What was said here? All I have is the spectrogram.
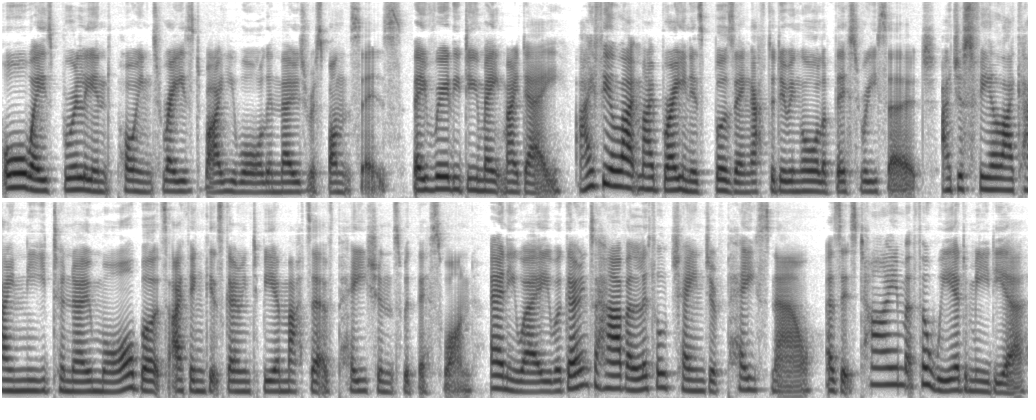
always brilliant points raised by you all in those responses. They really do make my day. I feel like my brain is buzzing after doing all of this research. I just feel like I need to know more, but I think it's going to be a matter of patience with this one. Anyway, we're going to have a little change of pace now, as it's time for Weird Media,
